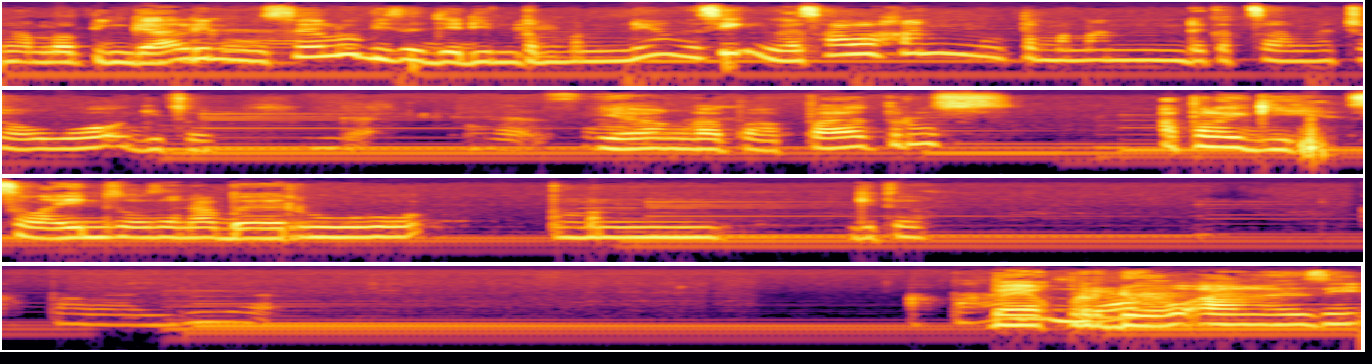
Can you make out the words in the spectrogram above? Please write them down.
jangan lo tinggalin Enggak. maksudnya lo bisa jadiin temennya nggak sih? Nggak salah kan temenan deket sama cowok gitu. Enggak, enggak salah. ya nggak apa-apa terus apalagi selain suasana baru temen gitu banyak ya? berdoa gak sih?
